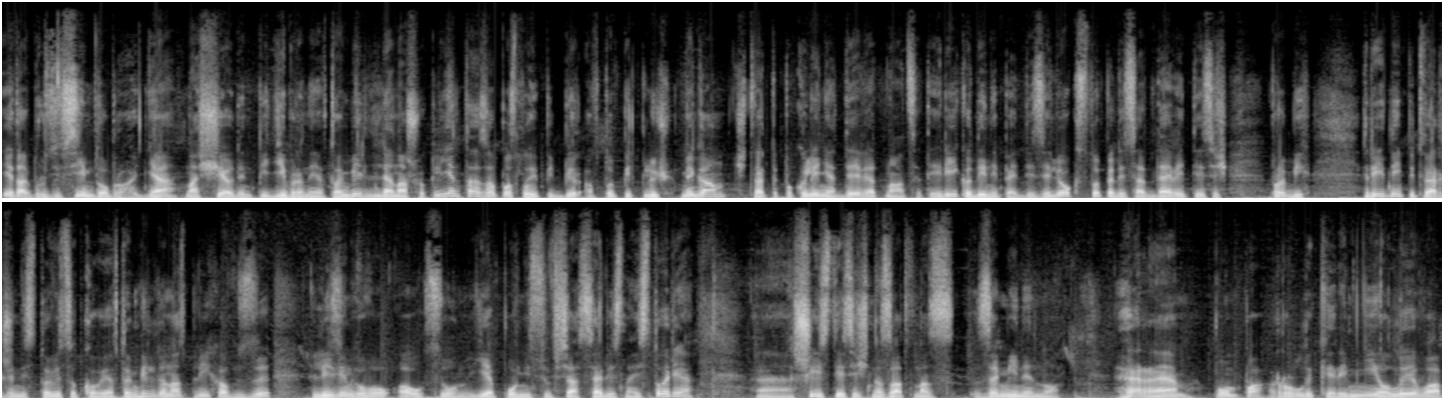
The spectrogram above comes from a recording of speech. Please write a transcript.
І так, друзі, всім доброго дня. У нас ще один підібраний автомобіль для нашого клієнта за послуги підбір авто під ключ. Меган, четверте покоління, 19 рік, 1,5 дизельок, 159 тисяч пробіг. Рідний, підтверджений 100% автомобіль до нас приїхав з лізингового аукціону. Є повністю вся сервісна історія. 6 тисяч назад в нас замінено ГРМ, помпа, ролики, ремні, олива,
